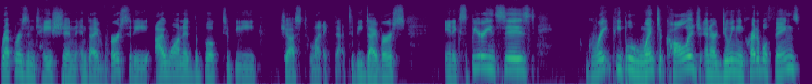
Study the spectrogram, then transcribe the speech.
representation and diversity, I wanted the book to be just like that, to be diverse in experiences, great people who went to college and are doing incredible things,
